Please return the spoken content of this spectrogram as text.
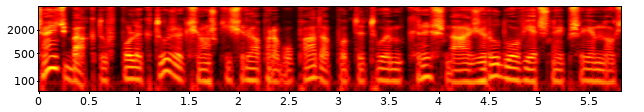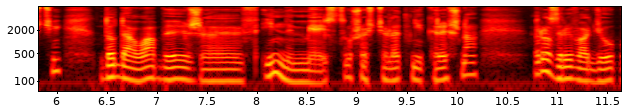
część baktów po lekturze książki Srila Prabhupada pod tytułem Kryszna, źródło wiecznej przyjemności dodałaby, że w innym miejscu sześcioletni Kryszna rozrywa dziób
